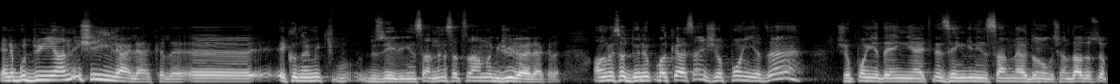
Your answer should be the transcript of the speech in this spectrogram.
Yani bu dünyanın şeyiyle alakalı, e, ekonomik düzeyiyle, insanların satın alma gücüyle alakalı. Ama mesela dönüp bakarsan Japonya'da Japonya'da en nihayetinde zengin insanlardan oluşan, daha doğrusu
